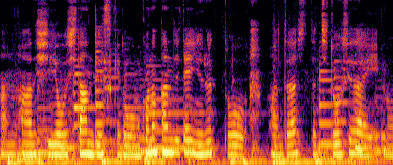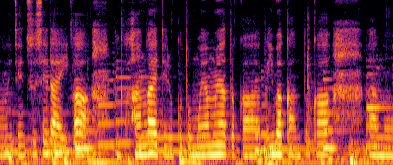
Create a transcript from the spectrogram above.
あの話をしたんですけどこんな感じでゆるっと、まあ、私たち同世代の Z 世代がなんか考えてることモヤモヤとかなんか違和感とかあの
